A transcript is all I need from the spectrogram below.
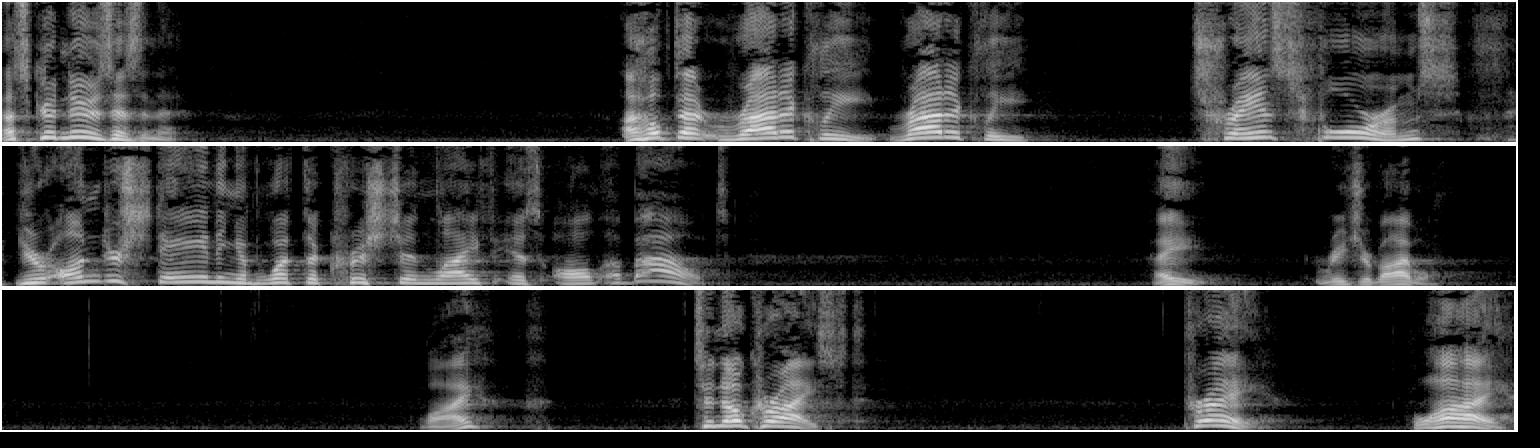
That's good news, isn't it? I hope that radically, radically transforms your understanding of what the Christian life is all about. Hey, read your Bible. Why? To know Christ. Pray. Why?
